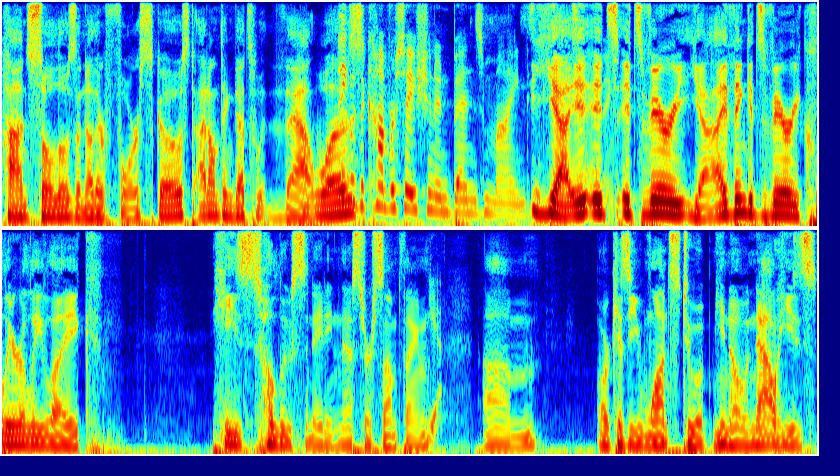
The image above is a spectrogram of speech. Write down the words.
Han Solo's another Force ghost. I don't think that's what that I was. think it was a conversation in Ben's mind. yeah, it, it's it's very yeah. I think it's very clearly like he's hallucinating this or something. Yeah. Um, or because he wants to, you know, now he's.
